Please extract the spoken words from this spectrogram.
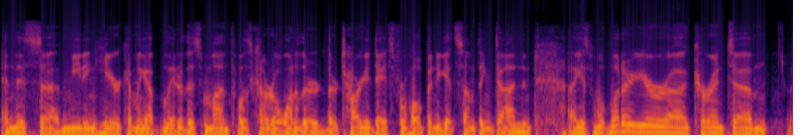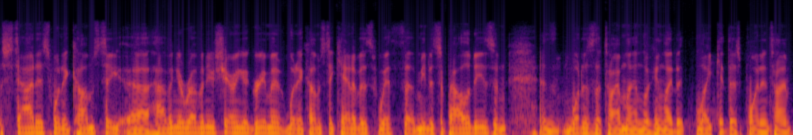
and this uh, meeting here coming up later this month was kind of one of their, their target dates for hoping to get something done. And I guess what, are your uh, current um, status when it comes to uh, having a revenue sharing agreement when it comes to cannabis with uh, municipalities, and, and what is the timeline looking like, like at this point in time?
